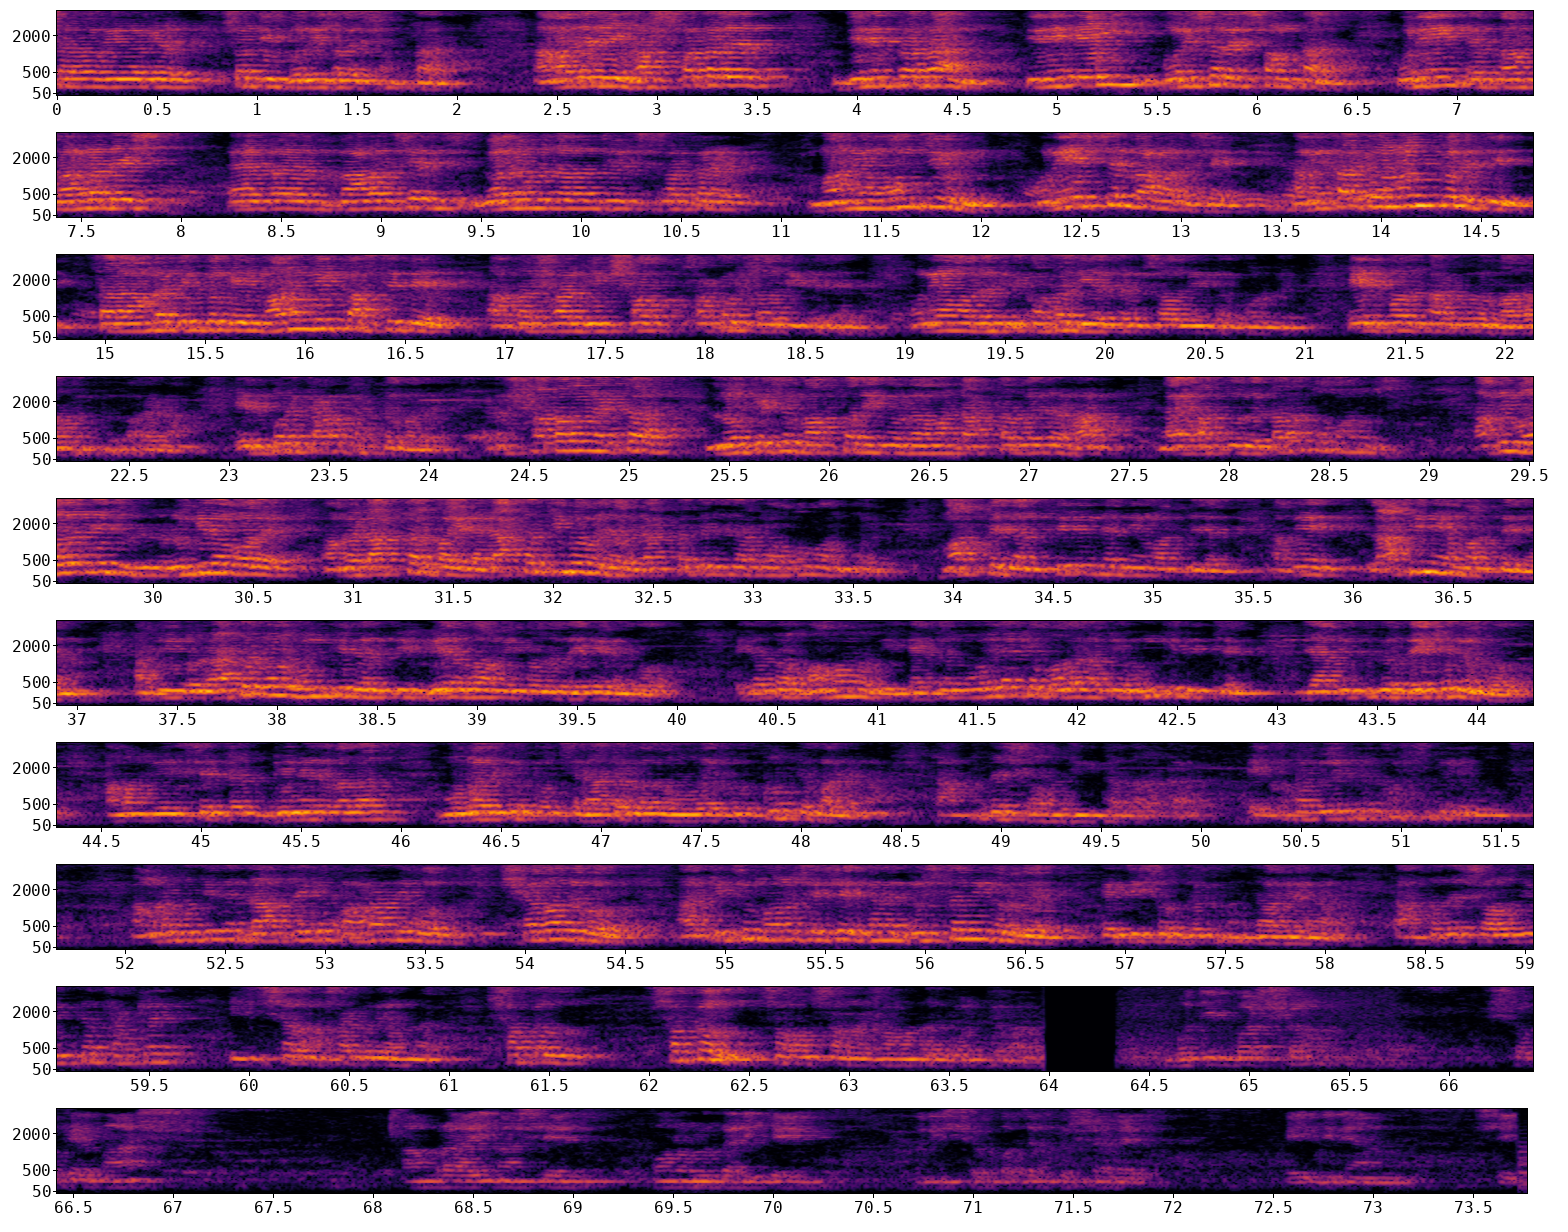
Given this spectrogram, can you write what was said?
সেবা বিভাগের সচিব বরিশালের সন্তান। আমাদের এই হাসপাতালের যিনি প্রধান, তিনি এই বরিশালের সন্তান। উনি বাংলাদেশ বাংলাদেশের সরকারের মাননীয় মন্ত্রী উনি। উনি এসছেন বাংলাদেশে। আমি স্যারকে অনুরোধ করেছি, স্যার, আমরা কিন্তু এই মানবিক কাজটিতে আপনার সার্বিক সকল সহযোগিতা উনি আমাদেরকে কথা দিয়েছেন সহযোগিতা করবেন এরপরে তার কোনো বাধা থাকতে পারে না। এরপরে কারা থাকতে পারে? একটা সাধারণ একটা লোক এসে মাস্তানি করবে আমার ডাক্তার ভাইদের হাত, গায়ে হাত তুলবে। তারা তো মানুষ। আপনি বলেন যে রুগীরা বলে, আমরা ডাক্তার পাই না। ডাক্তার কীভাবে যাবে? ডাক্তারকে যদি আপনি অপমান করেন মারতে যান, সিলিন্ডার নিয়ে মারতে যান, আপনি লাঠি নিয়ে মারতে যান, আপনি রাতের বেলা হুমকি দেন, তুই বের হো, আমি তোকে দেখে নেব। এটা তো অমানবিক। একজন মহিলাকে বলেন আপনি হুমকি দিচ্ছেন যে আমি তোকে দেখে নেব। আমার মিস্ট্রেটার দিনের বেলা মোবাইল কোড করছে, রাতের বেলা মোবাইল কোড করতে পারে না। আপনাদের সহযোগিতা দরকার। এই কথাগুলো কিন্তু কষ্ট থেকে বলছি। আমরা প্রতিদিন রাত জেগে পাহারা দেব, সেবা দেব, আর কিছু মানুষ এসে এখানে দুষ্টামি করবে, এটি সহ্য করা যাবে না। আপনাদের সহযোগিতা থাকলে ইনশাল আশা করি আমরা সকল সকল সমস্যা আমরা সমাধান করতে পারব। মুজিব বর্ষ, শোকের মাস। আমরা এই মাসের পনেরো তারিখে উনিশশো পঁচাত্তর সালের এই দিনে আমি সেই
